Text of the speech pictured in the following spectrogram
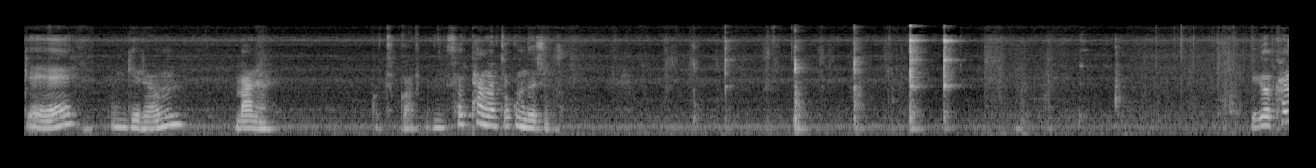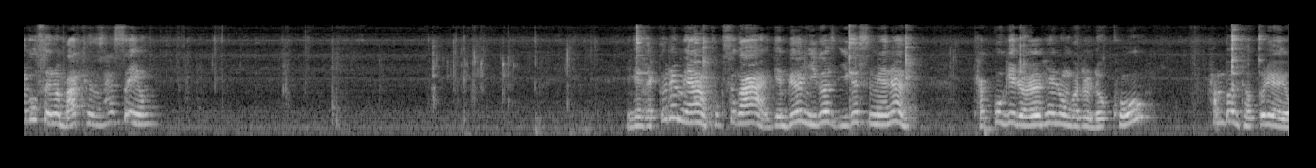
깨, 참기름, 마늘, 고춧가루, 음, 설탕을 조금 넣어주고 이거 칼국수는 마트에서 샀어요. 이게 이제 끓으면 국수가 이게 면 익었, 익었으면은 닭고기를 해놓은 거를 넣고 한 번 더 끓여요.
